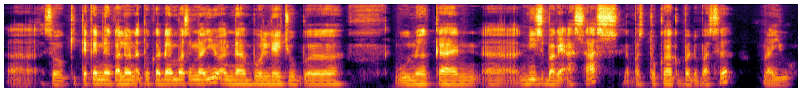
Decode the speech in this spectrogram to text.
Uh, so kita kena kalau nak tukar dalam bahasa Melayu, anda boleh cuba gunakan uh, ni sebagai asas lepas tukar kepada bahasa Melayu.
